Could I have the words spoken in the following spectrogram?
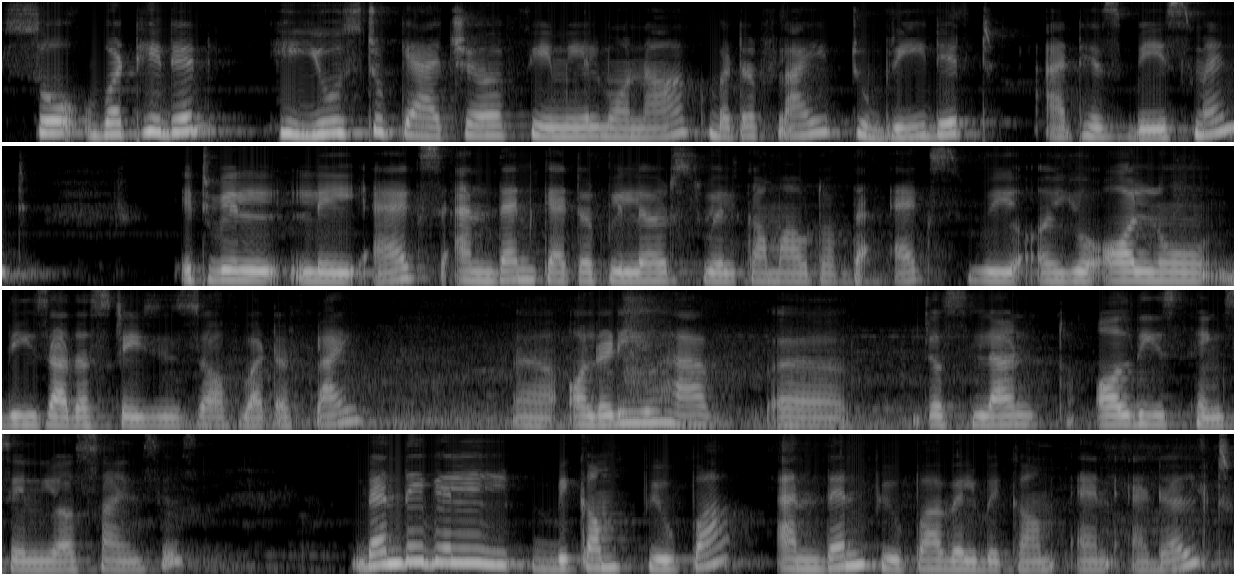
So, what he did, he used to catch a female monarch butterfly to breed it at his basement. It will lay eggs and then caterpillars will come out of the eggs. We uh, you all know these are the stages of butterfly. Uh, already you have uh, just learnt all these things in your sciences. Then they will become pupa and then pupa will become an adult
